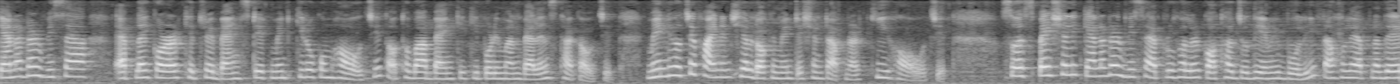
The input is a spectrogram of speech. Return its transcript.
ক্যানাডার ভিসা অ্যাপ্লাই করার ক্ষেত্রে ব্যাংক স্টেটমেন্ট কীরকম হওয়া উচিত অথবা ব্যাংকে কি পরিমাণ ব্যালেন্স থাকা উচিত? মেনলি হচ্ছে ফাইন্যান্সিয়াল ডকুমেন্টেশনটা আপনার কি হওয়া উচিত? সো স্পেশালি ক্যানাডার ভিসা অ্যাপ্রুভালের কথা যদি আমি বলি, তাহলে আপনাদের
